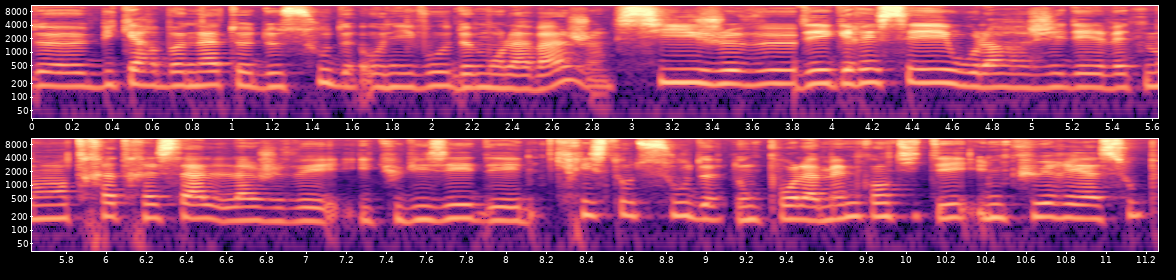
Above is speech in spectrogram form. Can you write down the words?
de bicarbonate de soude au niveau de mon lavage. Si je veux dégraisser ou alors j'ai des vêtements très très sales, là je vais utiliser des cristaux de soude. Donc pour la même quantité, une cuillerée à soupe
